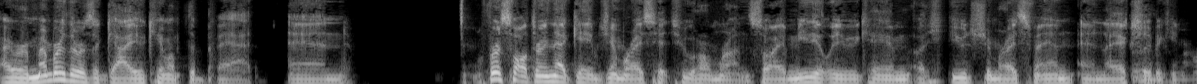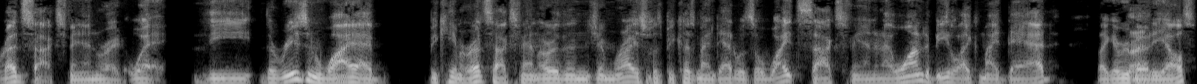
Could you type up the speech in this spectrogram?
I, remember there was a guy who came up to bat, and first of all, during that game, Jim Rice hit two home runs, so I immediately became a huge Jim Rice fan, and I actually became a Red Sox fan right away. the The reason why I became a Red Sox fan, other than Jim Rice, was because my dad was a White Sox fan, and I wanted to be like my dad like everybody right. else,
